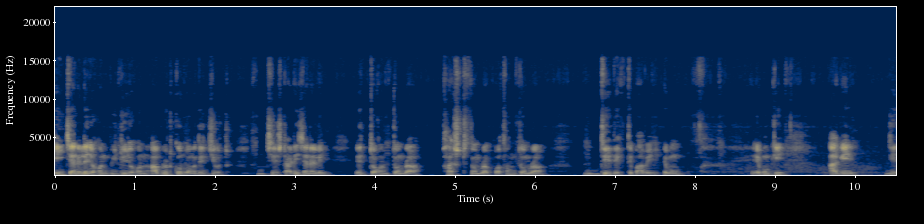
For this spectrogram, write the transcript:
এই চ্যানেলে যখন ভিডিও যখন আপলোড করব আমাদের জিও যে স্টাডি চ্যানেলে তখন তোমরা ফার্স্ট তোমরা, প্রথম তোমরা যে দেখতে পাবে এবং এবং কি আগে যে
